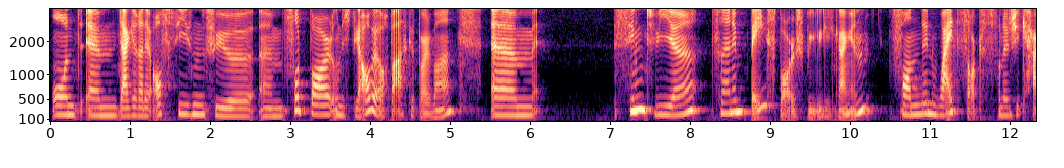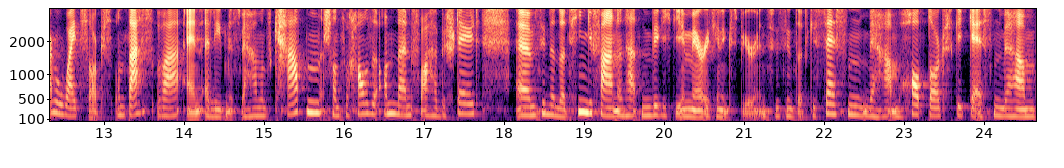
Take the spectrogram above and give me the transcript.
Und ähm, da gerade Off-Season für ähm, Football und ich glaube auch Basketball war, ähm, sind wir zu einem Baseballspiel gegangen von den White Sox, von den Chicago White Sox. Und das war ein Erlebnis. Wir haben uns Karten schon zu Hause online vorher bestellt, ähm, sind dann dorthin gefahren und hatten wirklich die American Experience. Wir sind dort gesessen, wir haben Hot Dogs gegessen, wir haben,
